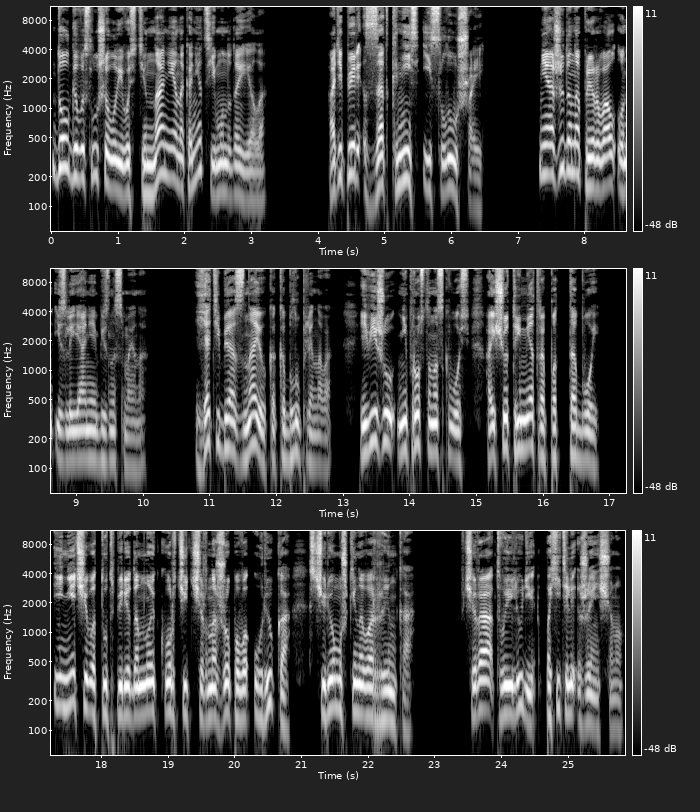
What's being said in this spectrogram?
долго выслушивал его стенание, наконец ему надоело. «А теперь заткнись и слушай!» Неожиданно прервал он излияние бизнесмена. «Я тебя знаю, как облупленного, и вижу не просто насквозь, а еще три метра под тобой. И нечего тут передо мной корчить черножопого урюка с черемушкиного рынка. Вчера твои люди похитили женщину.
